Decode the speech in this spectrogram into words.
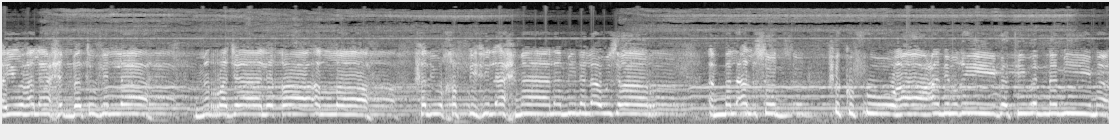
أيها الأحبة في الله من رجا لقاء الله فليخفف الأحمال من الأوزار. أما الألسن فكفوها عن الغيبة والنميمة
